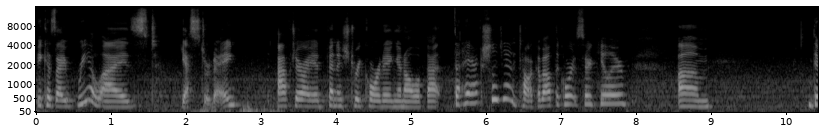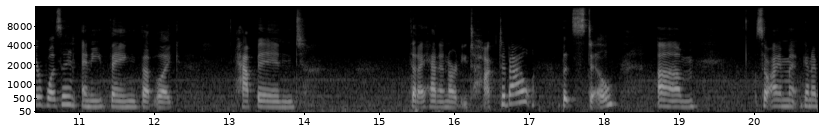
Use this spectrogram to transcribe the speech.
because I realized yesterday, after I had finished recording and all of that, that I actually didn't talk about the court circular. Um, there wasn't anything that like happened that I hadn't already talked about, but still. Um, so I'm gonna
